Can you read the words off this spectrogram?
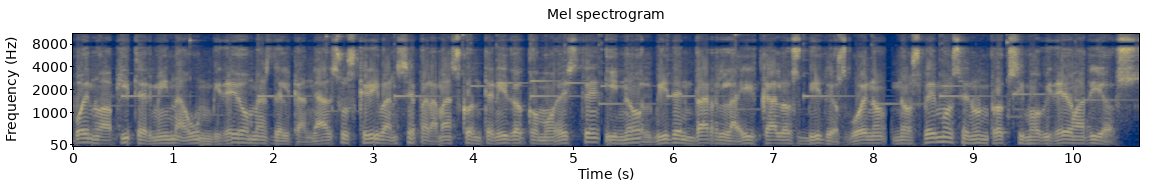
Bueno aquí termina un video más del canal. Suscríbanse para más contenido como este y no olviden dar like a los vídeos bueno nos vemos en un próximo video. Adiós.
